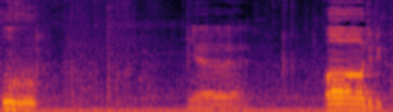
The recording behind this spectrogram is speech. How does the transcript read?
Kurr. Nie. O, GG.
